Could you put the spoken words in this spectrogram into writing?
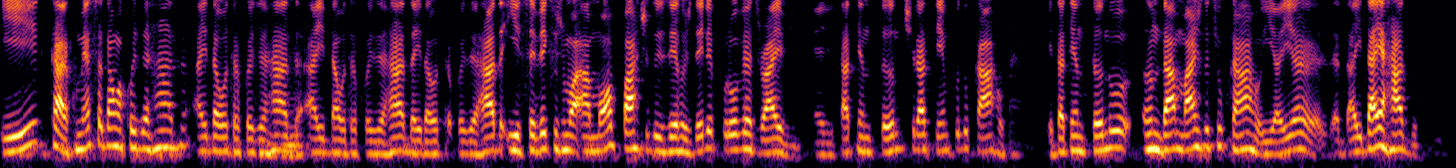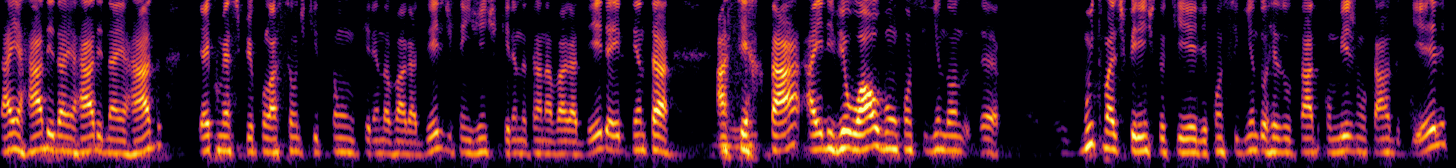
e, cara, começa a dar uma coisa errada, aí dá outra coisa errada, uhum. aí dá outra coisa errada, aí dá outra coisa errada. E você vê que os, a maior parte dos erros dele é por overdriving. Ele tá tentando tirar tempo do carro. Ele tá tentando andar mais do que o carro. E aí, é, aí dá errado. Dá errado, e dá errado, e dá errado. E aí começa a especulação de que estão querendo a vaga dele, de que tem gente querendo entrar na vaga dele. Aí ele tenta uhum. acertar, aí ele vê o álbum conseguindo. É, muito mais experiente do que ele, conseguindo o resultado com o mesmo carro do que ele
